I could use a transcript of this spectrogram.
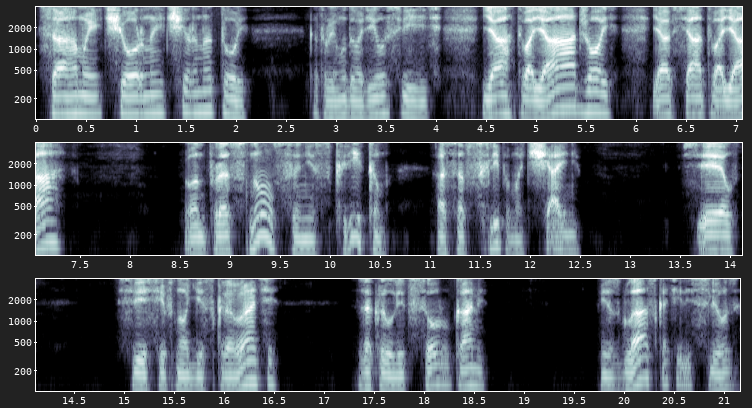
самой черной чернотой, которую ему доводилось видеть. «Я твоя, Джой, я вся твоя!» Он проснулся не с криком, а со всхлипом отчаяния. Сел, свесив ноги с кровати, закрыл лицо руками. Из глаз катились слезы.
